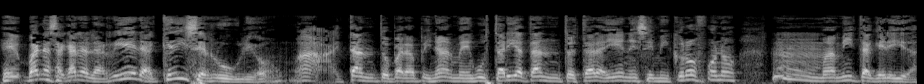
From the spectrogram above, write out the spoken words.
Eh, van a sacar a la Riera. ¿Qué dice Ruglio? Ay, tanto para opinar, me gustaría tanto estar ahí en ese micrófono. Mm, mamita querida.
